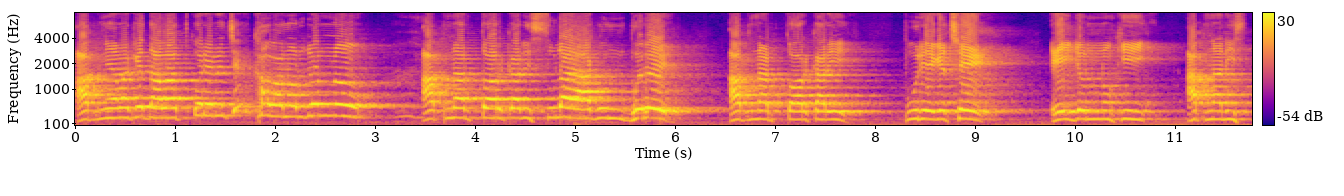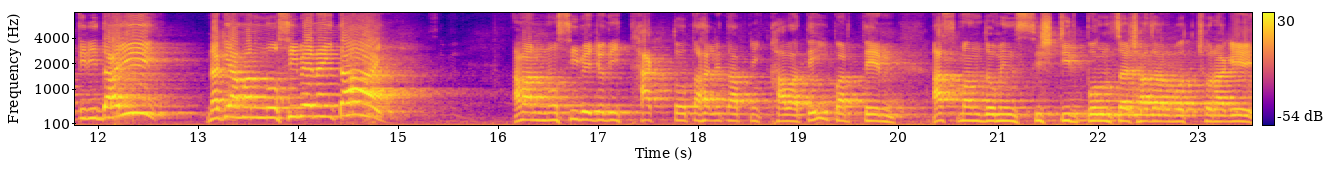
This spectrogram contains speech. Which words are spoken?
আপনি আমাকে দাওয়াত করে এনেছেন খাওয়ানোর জন্য। আপনার তরকারি চুলায় আগুন ধরে আপনার তরকারি পুড়ে গেছে। এই জন্য কি আপনার স্ত্রী দায়ী নাকি আমার নসিবে নেই তাই? আমার নসিবে যদি থাকতো তাহলে তো আপনি খাওয়াতেই পারতেন। আসমান জমিন সৃষ্টির পঞ্চাশ হাজার বছর আগে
